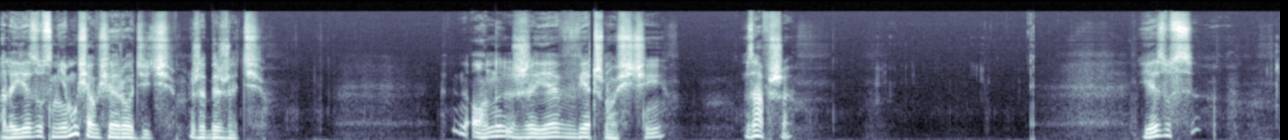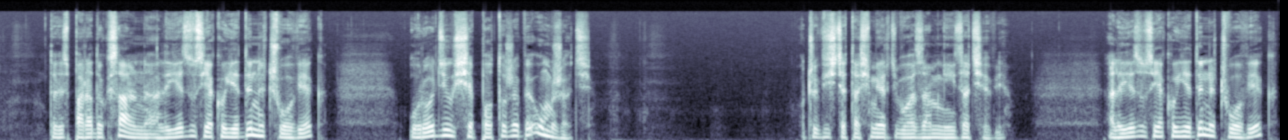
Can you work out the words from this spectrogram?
Ale Jezus nie musiał się rodzić, żeby żyć. On żyje w wieczności zawsze. Jezus, to jest paradoksalne, ale Jezus jako jedyny człowiek urodził się po to, żeby umrzeć. Oczywiście ta śmierć była za mnie i za ciebie. Ale Jezus jako jedyny człowiek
